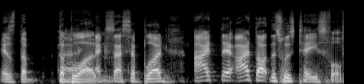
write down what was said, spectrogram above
is the The blood. excessive blood. I th- I thought this was tasteful.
